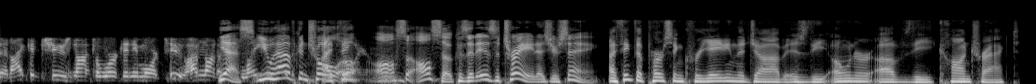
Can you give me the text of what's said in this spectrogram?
can- Just like I said, I could choose not to work anymore too. I'm not. A yes, slave you have control. Think- also, also because it is a trade, as you're saying. I think the person creating the job is the owner of the contract,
